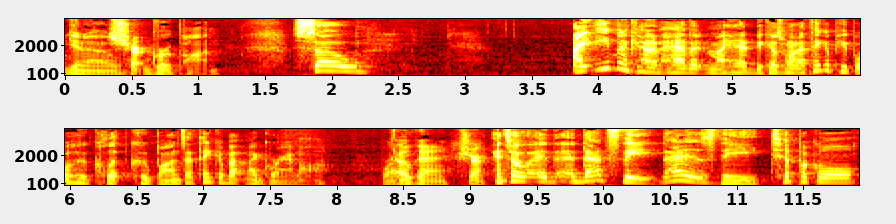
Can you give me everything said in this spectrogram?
you know Sure. Groupon. So I even kind of have it in my head because when I think of people who clip coupons, I think about my grandma, right? okay, sure. And so that's the that is the typical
